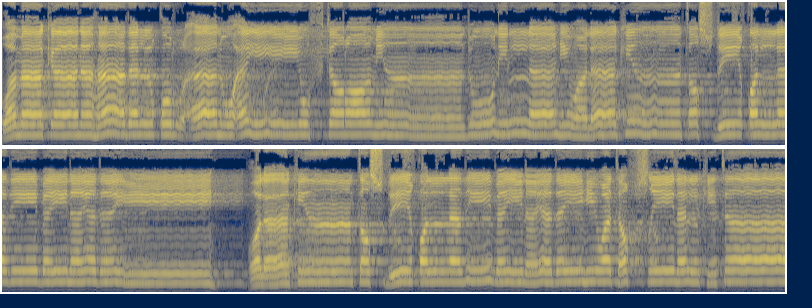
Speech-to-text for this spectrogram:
وما كان هذا القران ان يفترى من دون الله ولكن تصديق الذي بين يديه ولكن تصديق الذي بين يديه وتفصيل الكتاب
